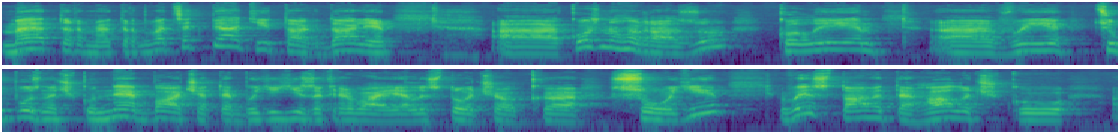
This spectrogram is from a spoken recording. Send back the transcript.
метр, метр 25 і так далі. Кожного разу. Коли е, ви цю позначку не бачите, бо її закриває листочок е, сої, ви ставите галочку е,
